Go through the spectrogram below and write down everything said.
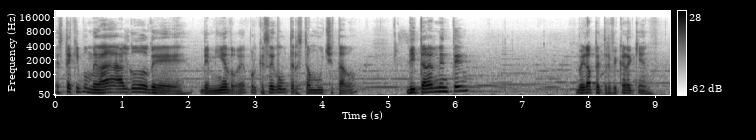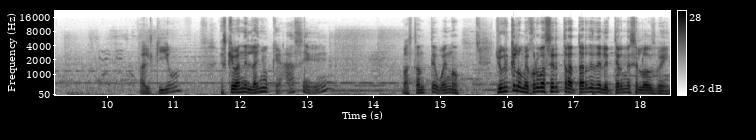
este equipo me da algo de, de miedo, ¿eh? Porque ese Gouter está muy chetado. Literalmente... Voy a ir a petrificar a quién. Al Kio. Es que van el daño que hace, ¿eh? Bastante bueno. Yo creo que lo mejor va a ser tratar de deletearme ese Bane.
